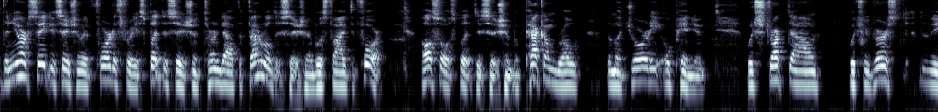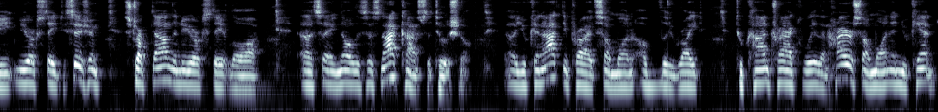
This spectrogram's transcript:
the New York State decision had four to three, a split decision. It turned out the federal decision was five to four, also a split decision. But Peckham wrote the majority opinion, which struck down, which reversed the New York State decision, struck down the New York State law, uh, saying no, this is not constitutional. Uh, you cannot deprive someone of the right to contract with and hire someone, and you can't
